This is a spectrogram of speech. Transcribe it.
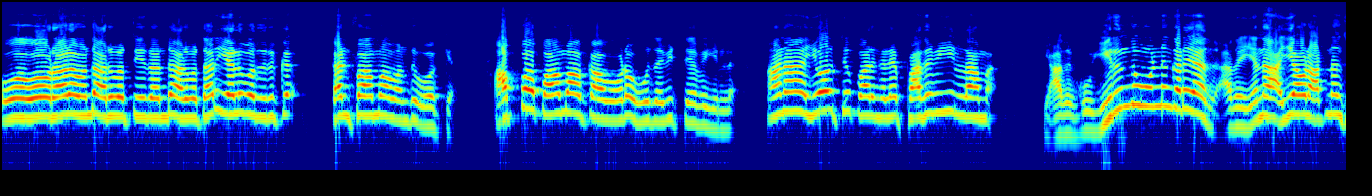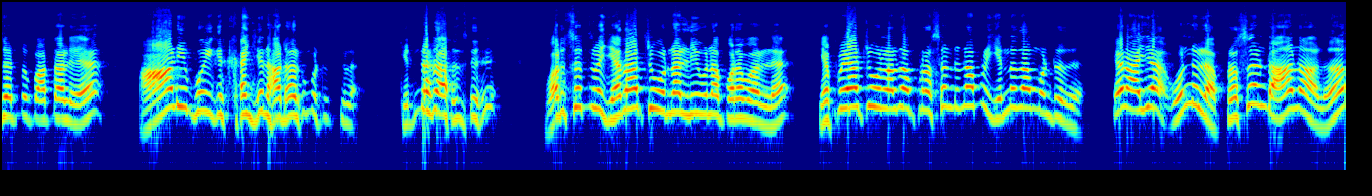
ஓ ஓவராலாக வந்து அறுபத்தி ரெண்டு அறுபத்தாறு எழுபது இருக்குது கன்ஃபார்மாக வந்து ஓகே. அப்போ பாமகவோட உதவி தேவையில்லை. ஆனால் யோசிச்சு பாருங்களேன் பதவி இல்லாமல் அதுக்கு இருந்தும் ஒன்றும் கிடையாது. அது என்ன ஐயாவோட அட்டனன்ஸ் எடுத்து பார்த்தாலே ஆடி போய்க்கிறாங்க நாடாளுமன்றத்தில். என்னடா அது வருஷத்தில் ஏதாச்சும் ஒரு நாள் லீவுனா பரவாயில்ல. எப்பயாச்சும் ஒரு நாள் தான் ப்ரெசண்ட்னா அப்புறம் என்ன தான் பண்ணுறது ஏன்னா ஐயா ஒன்றும் இல்லை. ப்ரெசண்ட் ஆனாலும்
